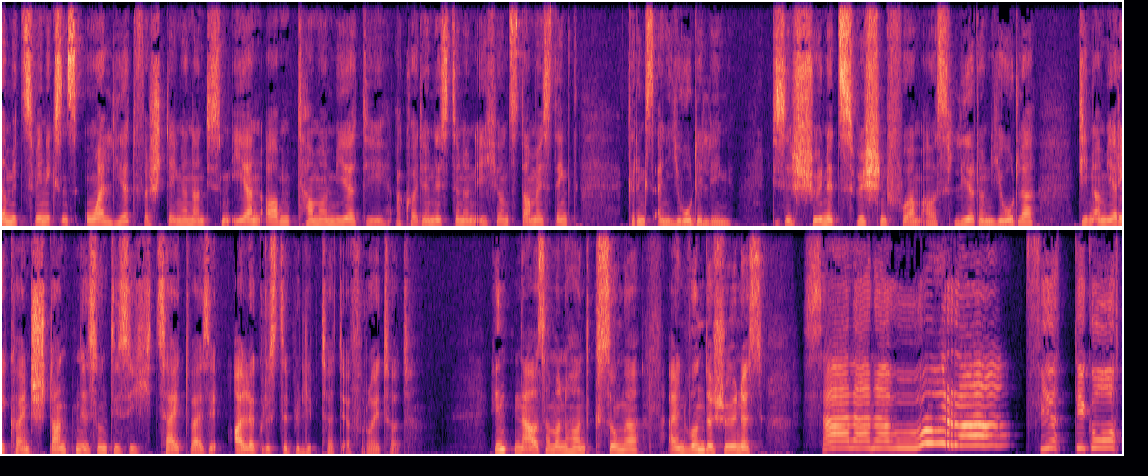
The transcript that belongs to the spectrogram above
damit es wenigstens ein Lied verstehen an diesem Ehrenabend, haben wir mir, die Akkordeonistin und ich, uns damals denkt, kriegst ein Jodeling. Diese schöne Zwischenform aus Lied und Jodler, die in Amerika entstanden ist und die sich zeitweise allergrößter Beliebtheit erfreut hat. Hinten aus haben wir noch gesungen, ein wunderschönes Salanaura, Gottalia.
